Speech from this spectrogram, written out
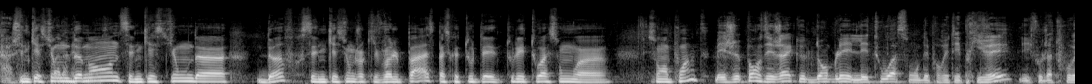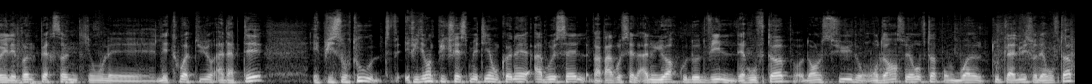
Ah, je c'est une question de demande, c'est une question de d'offres, c'est une question de gens qui veulent pas, c'est parce que toutes les, tous les toits sont, euh, sont en pointe? Mais je pense déjà que d'emblée, les toits sont des propriétés privées. Il faut déjà trouver les bonnes personnes qui ont les, les toitures adaptées. Et puis surtout, effectivement, depuis que je fais ce métier, on connaît à Bruxelles, enfin pas à Bruxelles, à New York ou d'autres villes, des rooftops. Dans le sud, on danse sur les rooftops, on boit toute la nuit sur des rooftops.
